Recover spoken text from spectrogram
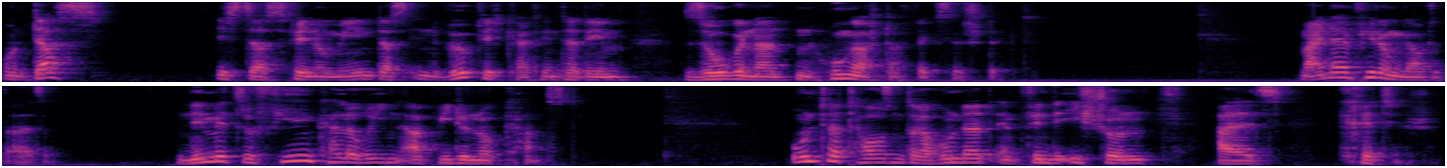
Und das ist das Phänomen, das in Wirklichkeit hinter dem sogenannten Hungerstoffwechsel steckt. Meine Empfehlung lautet also, nimm mit so vielen Kalorien ab, wie du nur kannst. Unter 1300 empfinde ich schon als kritisch.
